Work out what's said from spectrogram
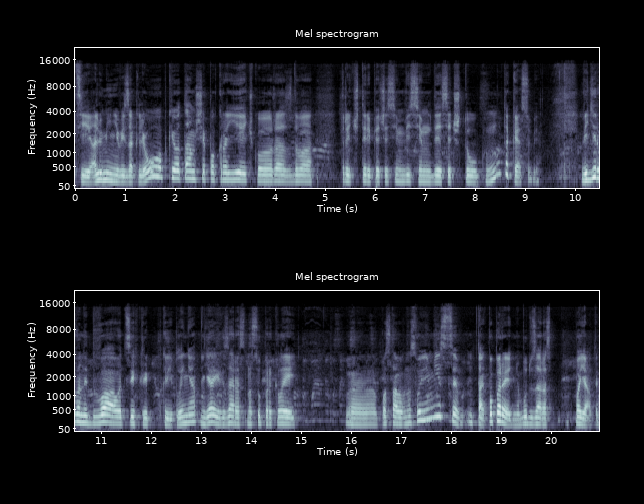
ці алюмінієві закльопки, отам ще по краєчку. Раз, два, три, чотири, п'ять, шість, сім, вісім, десять штук. Ну, таке собі. Відірвані два оцих кріп- кріплення. Я їх зараз на суперклей е, поставив на своє місце. Так, попередньо буду зараз паяти.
